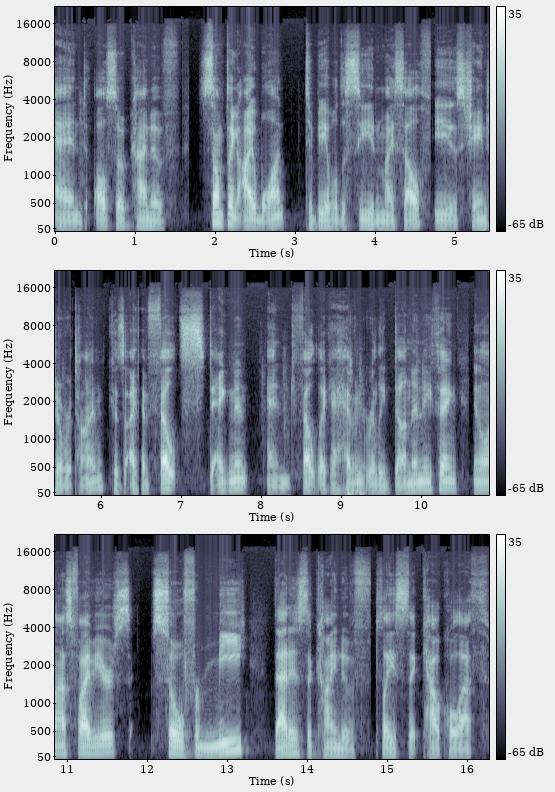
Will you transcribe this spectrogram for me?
and also kind of something I want to be able to see in myself is change over time because I have felt stagnant and felt like I haven't really done anything in the last five years. So for me, that is the kind of place that Kalkolath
